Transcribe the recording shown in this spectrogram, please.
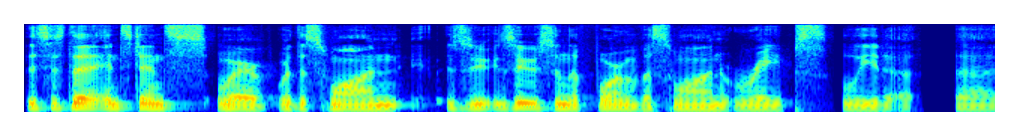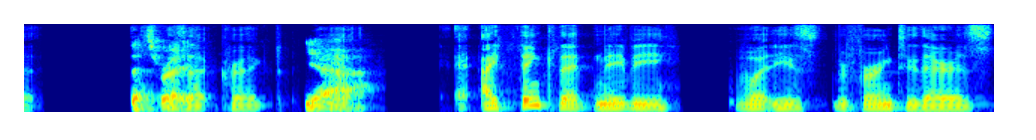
This is the instance where where the swan Zeus in the form of a swan rapes Leda. Uh, That's right. Is that correct? yeah. I- I think that maybe what he's referring to there is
